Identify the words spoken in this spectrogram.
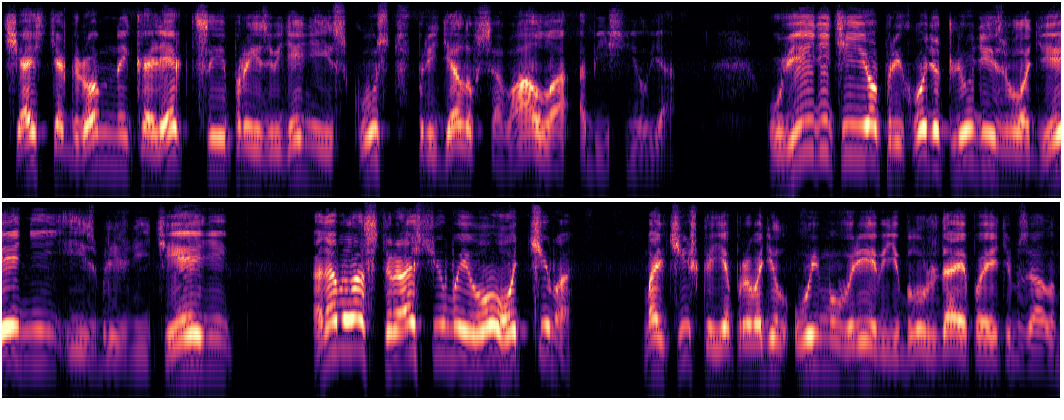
часть огромной коллекции произведений искусств пределов Савалла», — объяснил я. «Увидеть ее приходят люди из владений и из ближней тени. Она была страстью моего отчима. Мальчишкой я проводил уйму времени, блуждая по этим залам.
